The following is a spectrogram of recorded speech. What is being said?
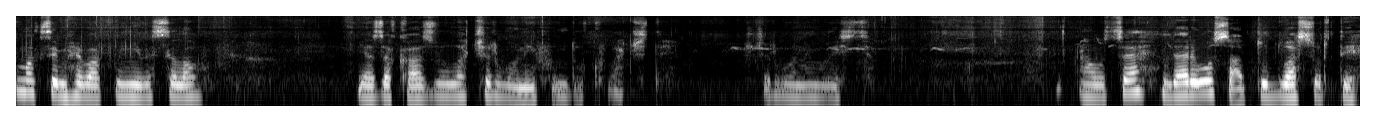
Максим Гевак мені висилав. Я заказувала червоний фундук, бачите, з червоним листям. А оце дерево сад, тут два сорти.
